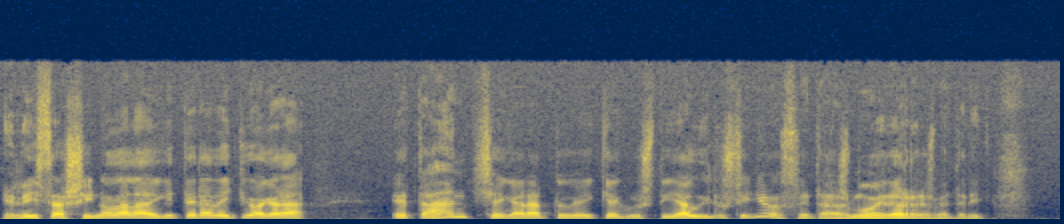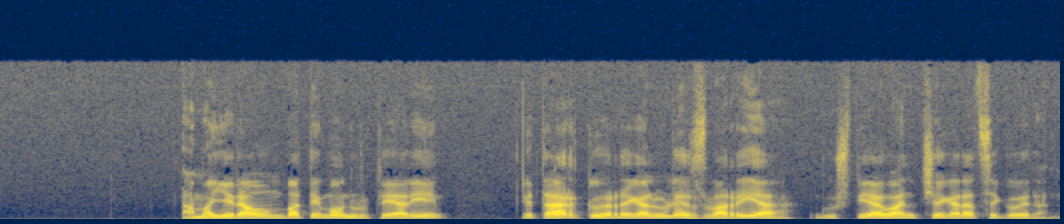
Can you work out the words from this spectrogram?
Eleiza sinodala egitera deitua gara, eta antxe garatu geike guzti hau ilusioz eta asmo ederrez beterik. Amaiera hon bat emon urteari, eta hartu erregalulez barria guzti hau antxe garatzeko eran.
